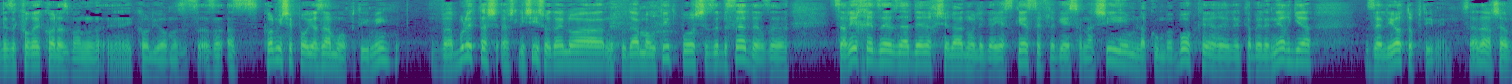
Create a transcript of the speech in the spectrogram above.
וזה קורה כל הזמן, אה, כל יום. אז, אז, אז כל מי שפה יזם הוא אופטימי, והבולט השלישי, שעדיין לא הנקודה המהותית פה, שזה בסדר, זה, צריך את זה, זה הדרך שלנו לגייס כסף, לגייס אנשים, לקום בבוקר, לקבל אנרגיה, זה להיות אופטימיים, בסדר? עכשיו,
